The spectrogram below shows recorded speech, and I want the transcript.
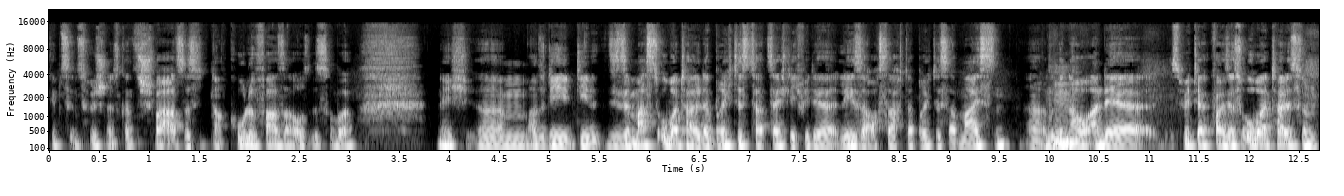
gibt's inzwischen ist ganz schwarz, das sieht nach Kohlefaser aus, ist aber nicht. Ähm, also die, die, diese Mastoberteil, da bricht es tatsächlich, wie der Leser auch sagt, da bricht es am meisten. Äh, also mhm. genau an der, es wird ja quasi das Oberteil ist so ein,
